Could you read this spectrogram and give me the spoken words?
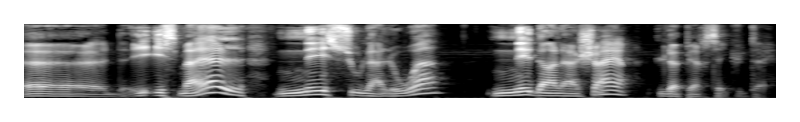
euh, Ismaël, né sous la loi, né dans la chair, le persécutait.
